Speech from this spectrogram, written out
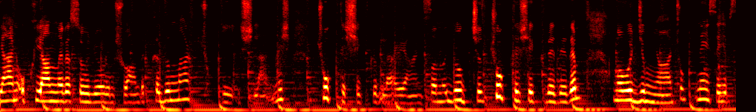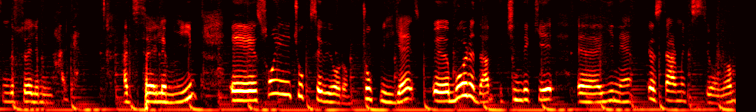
Yani okuyanlara söylüyorum şu anda. Kadınlar çok iyi işlenmiş. Çok teşekkürler yani sana Gökçe. Çok teşekkür ederim. Novacım ya çok neyse hepsini de söylemeyeyim hadi. Hadi söylemeyeyim. Ee, Sonya'yı çok seviyorum. Çok bilge. Ee, bu arada içindeki e, yine göstermek istiyorum.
